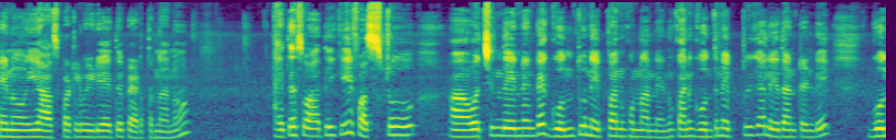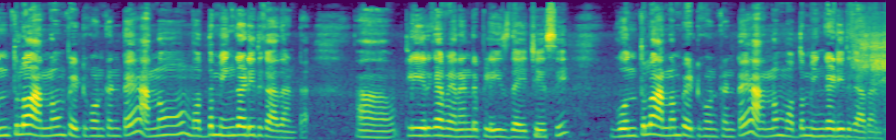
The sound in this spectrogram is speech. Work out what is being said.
నేను ఈ హాస్పిటల్ వీడియో అయితే పెడుతున్నాను. అయితే స్వాతికి ఫస్ట్ వచ్చింది ఏంటంటే గొంతు నొప్పి అనుకున్నాను నేను. కానీ గొంతు నొప్పిగా లేదంటండి. గొంతులో అన్నం పెట్టుకుంటుంటే అన్నం ముద్ద మింగడిది కాదంట. క్లియర్గా వినండి ప్లీజ్ దయచేసి. గొంతులో అన్నం పెట్టుకుంటుంటే అన్నం ముద్ద మింగడిది కాదంట.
